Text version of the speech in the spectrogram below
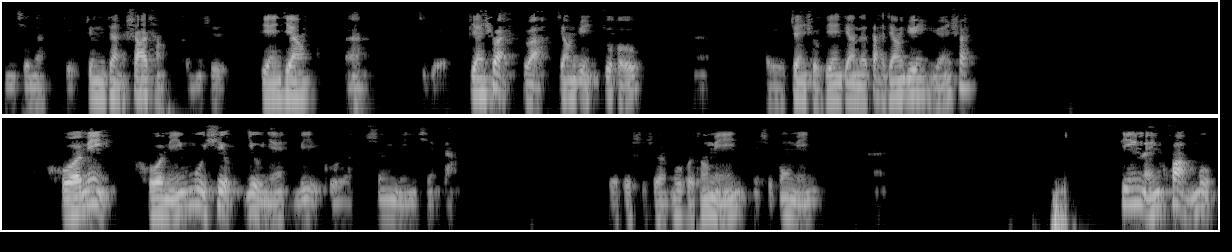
并且呢就征战沙场，可能是边疆，嗯，这个边帅是吧？将军、诸侯，嗯，还有镇守边疆的大将军、元帅。火命，火明木秀，幼年为国，声名显大。这都是说木火同名，也是功名。丁壬化木，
